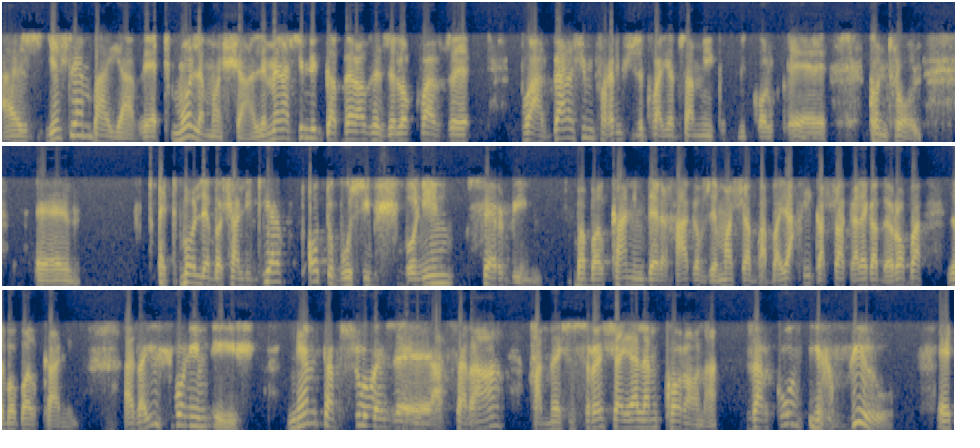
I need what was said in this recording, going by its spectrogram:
אז יש להם בעיה, ואתמול למשל, הם מנסים להתגבר על זה, זה לא כבר, זה... כבר הרבה אנשים מפחדים שזה כבר יצא מכל אה, control. אה, אתמול למשל הגיע אוטובוס עם 80 סרבים. בבלקנים דרך אגב, זה מה שהבעיה הכי קשה כרגע באירופה זה בבלקנים. אז היו 80 איש, מהם תפסו איזה עשרה, חמש עשרה שהיה להם קורונה, זרקו, החזירו את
